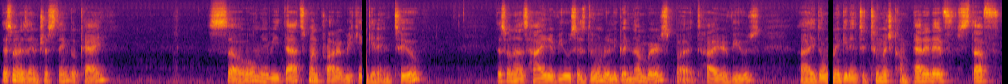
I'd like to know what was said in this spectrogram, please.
this one is interesting okay. So maybe that's one product we can get into. This one has high reviews is doing really good numbers but high reviews I don't want to get into too much competitive stuff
